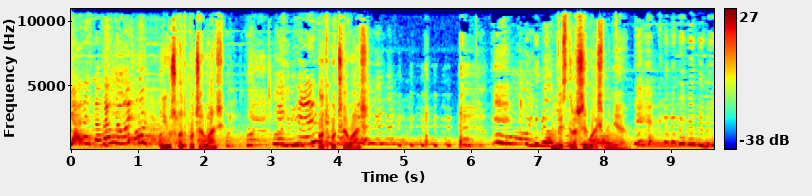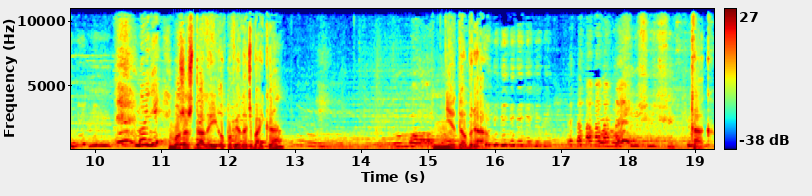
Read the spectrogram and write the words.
¡Ya descansaste, güey! Już odpoczęłaś? Odpoczęłaś? Wystraszyłaś mnie. Możesz dalej opowiadać bajkę? Niedobra. Tak,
